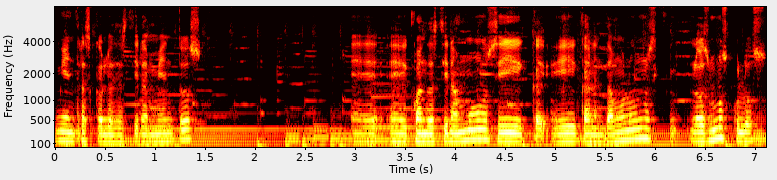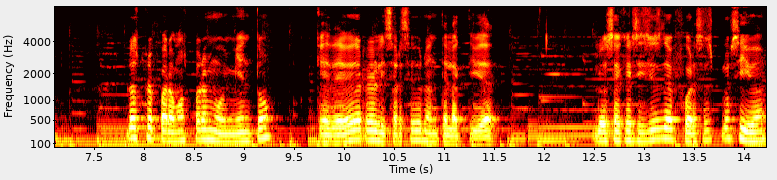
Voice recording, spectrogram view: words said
Mientras que los estiramientos, eh, eh, cuando estiramos y, calentamos los, músculos, los preparamos para el movimiento que debe realizarse durante la actividad. Los ejercicios de fuerza explosiva,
